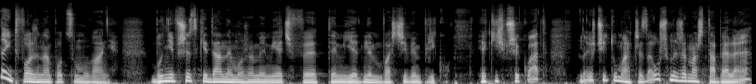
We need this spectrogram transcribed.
no i tworzy nam podsumowanie, bo nie wszystkie dane możemy mieć w tym jednym właściwym pliku. Jakiś przykład? No już Ci tłumaczę. Załóżmy, że masz tabelę,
